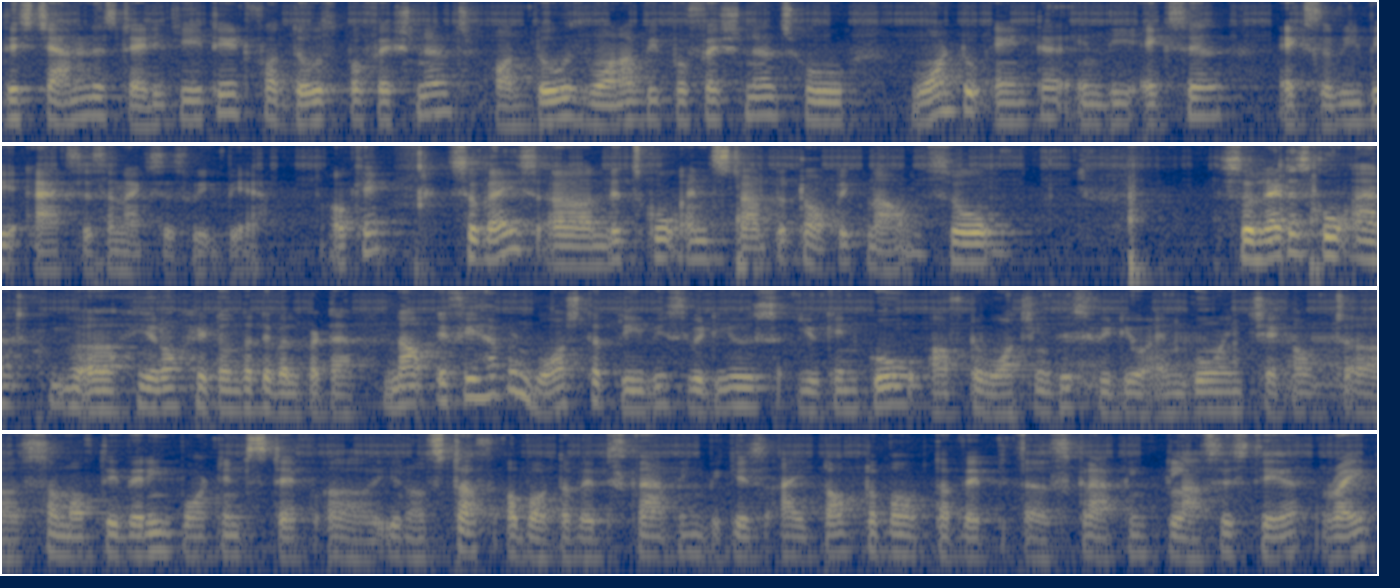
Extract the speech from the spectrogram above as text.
This channel is dedicated for those professionals or those wannabe professionals who want to enter in the Excel VBA Access and Access VBA okay so guys uh, let's go and start the topic now. So so let us go and uh, you know hit on the developer tab. Now if you haven't watched the previous videos you can go after watching this video and go and check out uh, some of the very important step uh, you know stuff about the web scraping because I talked about the web uh, scraping classes there right?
